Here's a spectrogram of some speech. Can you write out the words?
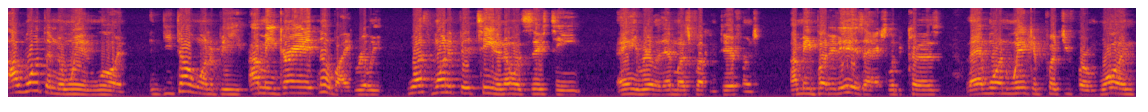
I want them to win one. You don't want to be. I mean, granted, nobody really. What's one and fifteen and zero and sixteen ain't really that much fucking difference. I mean, but it is actually because that one win can put you from one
